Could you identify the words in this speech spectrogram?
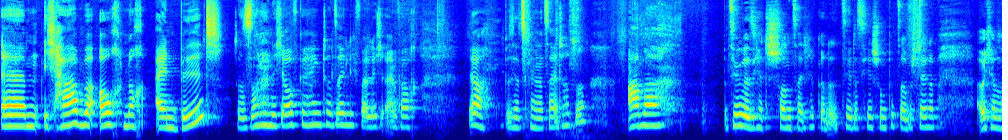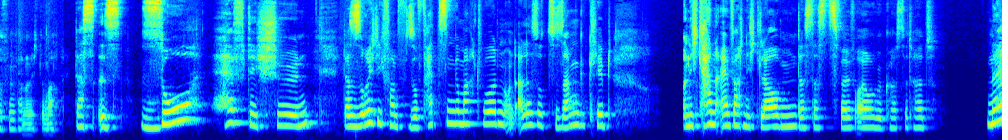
Ähm, ich habe auch noch ein Bild, das ist auch noch nicht aufgehängt tatsächlich, weil ich einfach, ja, bis jetzt keine Zeit hatte. Aber Beziehungsweise ich hatte schon Zeit. Ich habe gerade erzählt, dass ich hier schon Pizza bestellt habe. Aber ich habe es auf jeden Fall noch nicht gemacht. Das ist so heftig schön. Das ist so richtig von so Fetzen gemacht worden und alles so zusammengeklebt. Und ich kann einfach nicht glauben, dass das 12 Euro gekostet hat. Ne?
